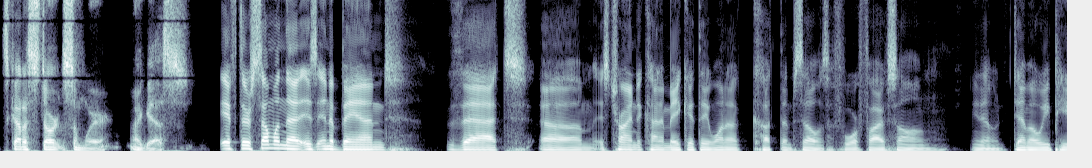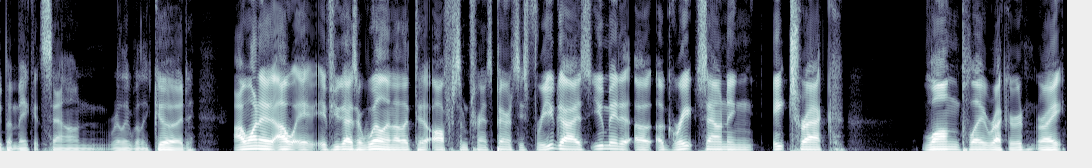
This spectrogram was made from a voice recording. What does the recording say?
it's got to start somewhere, I guess. If there's someone that is in a band that um, is trying to kind of make it, they want to cut themselves a four or five song, you know, demo EP, but make it sound really, really good. I want to, if you guys are willing, I'd like to offer some transparencies for you guys. You made a, a great sounding eight track long play record, right?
